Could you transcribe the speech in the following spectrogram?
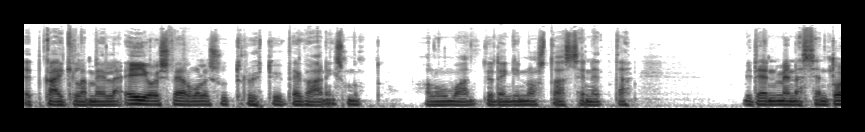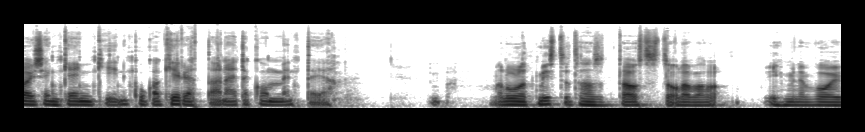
että kaikilla meillä ei olisi velvollisuutta ryhtyä vegaaniksi, mutta haluan vaan jotenkin nostaa sen, että miten mennä sen toisen kenkiin, kuka kirjoittaa näitä kommentteja. Mä luulen, että mistä tahansa taustasta oleva ihminen voi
